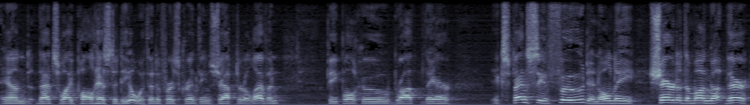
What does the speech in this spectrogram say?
and that's why Paul has to deal with it in 1 Corinthians chapter 11. People who brought their expensive food and only shared it among uh, their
